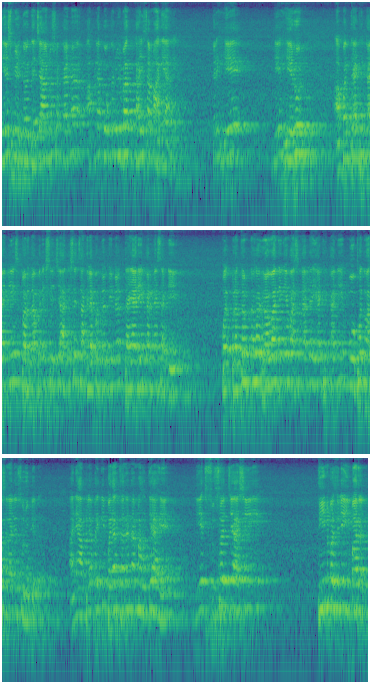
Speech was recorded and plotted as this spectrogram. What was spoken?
यश मिळतं त्याच्या अनुषंगानं आपला कोकण विभाग काहीसा मागे आहे. तर हे हे हेरून आपण त्या ठिकाणी स्पर्धा परीक्षेची अतिशय चांगल्या पद्धतीनं तयारी करण्यासाठी प- प्रथमतः रवादिगे वाचनालय या ठिकाणी मोफत वाचनालय सुरू केलं. आणि आपल्यापैकी बऱ्याच जणांना माहिती आहे की एक सुसज्ज अशी तीन मजली इमारत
